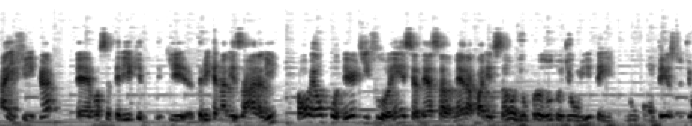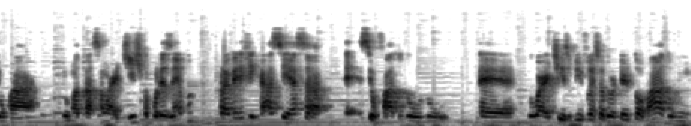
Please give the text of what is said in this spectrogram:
Aí fica, é, você teria que, que, teria que analisar ali qual é o poder de influência dessa mera aparição de um produto, de um item, num contexto de uma, de uma atração artística, por exemplo, para verificar se essa, é, se o fato do, do é, do artista, do influenciador ter tomado um,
